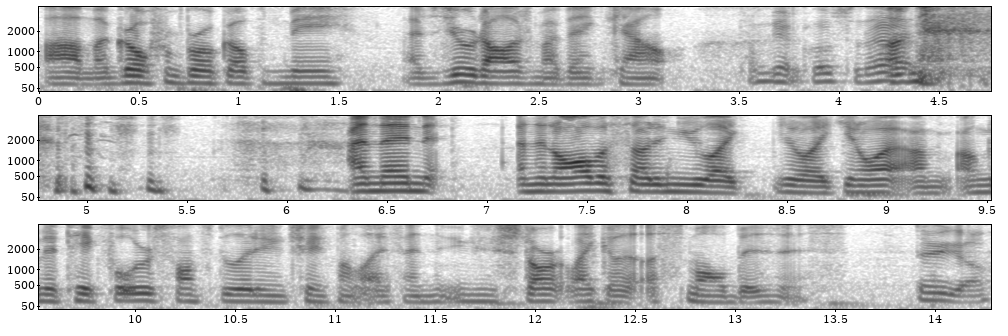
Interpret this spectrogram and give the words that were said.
Uh, my girlfriend broke up with me. I have zero dollars in my bank account. I'm getting close to that. And then and then all of a sudden you like you're like, you know what, I'm I'm gonna take full responsibility and change my life, and you start like a, a small business. There you go.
